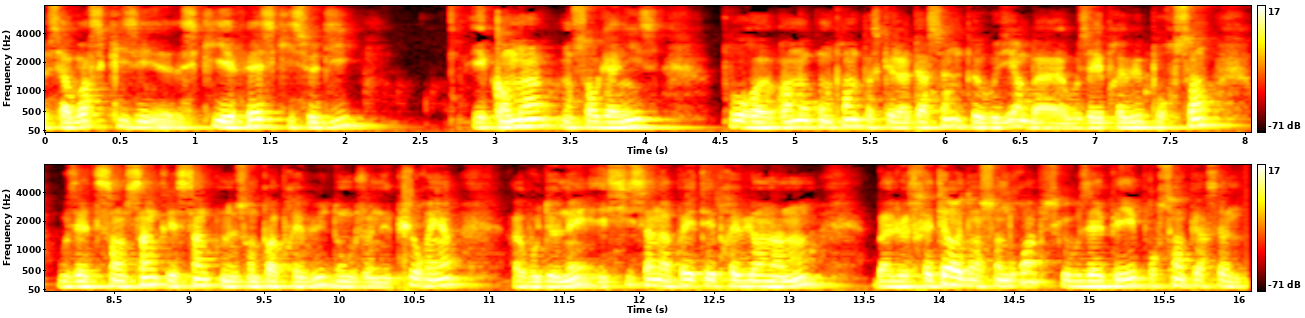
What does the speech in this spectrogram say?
de savoir ce qui, ce qui est fait, ce qui se dit et comment on s'organise pour euh, vraiment comprendre parce que la personne peut vous dire bah, vous avez prévu pour 100, vous êtes 105, les 5 ne sont pas prévus donc je n'ai plus rien à vous donner et si ça n'a pas été prévu en amont, bah, le traiteur est dans son droit puisque vous avez payé pour 100 personnes.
